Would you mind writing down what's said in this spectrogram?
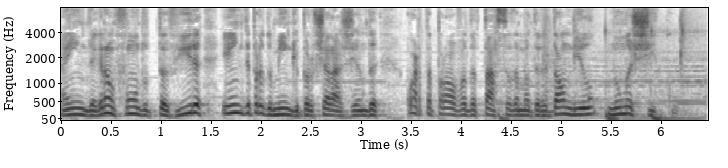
ainda Grão Fundo de Tavira. E ainda para domingo, para fechar a agenda, quarta prova da Taça da Madeira Downhill no Machico.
